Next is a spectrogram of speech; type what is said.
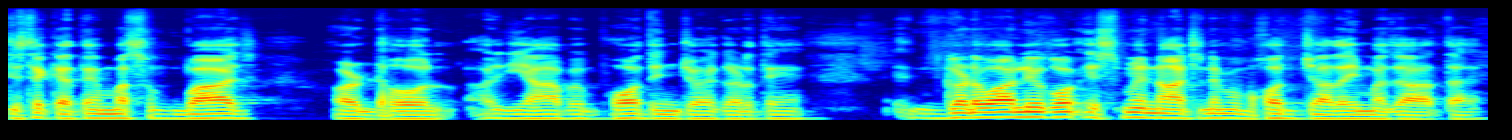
जिसे कहते हैं मसुकबाज और ढोल। और यहाँ पर बहुत इंजॉय करते हैं। गढ़वालियों को इसमें नाचने में बहुत ज़्यादा ही मज़ा आता है।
